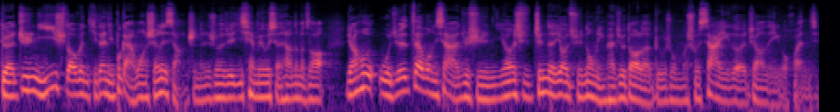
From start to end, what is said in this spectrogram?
对，就是你意识到问题，但你不敢往深了想，只能说这一切没有想象那么糟。然后我觉得再往下，就是你要是真的要去弄明白，就到了比如说我们说下一个这样的一个环节，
